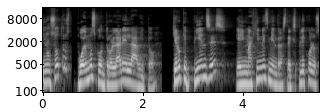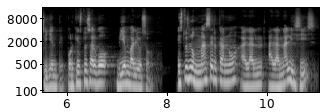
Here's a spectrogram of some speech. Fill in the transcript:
nosotros podemos controlar el hábito, quiero que pienses e imagines mientras te explico lo siguiente, porque esto es algo bien valioso. Esto es lo más cercano al, al análisis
